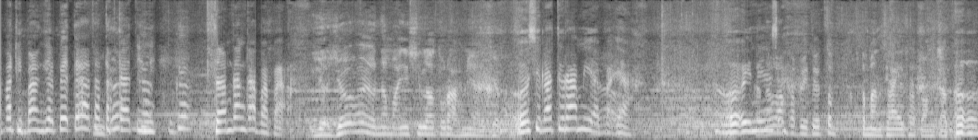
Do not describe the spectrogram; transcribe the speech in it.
Apa dipanggil PT atau enggak, terkait ini? Enggak. Dalam rangka apa Pak? Iya, ya, namanya silaturahmi aja. Oh, silaturahmi ya, ya Pak ya. Oh ini Karena KPT itu teman saya satu angkatan. Oh.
